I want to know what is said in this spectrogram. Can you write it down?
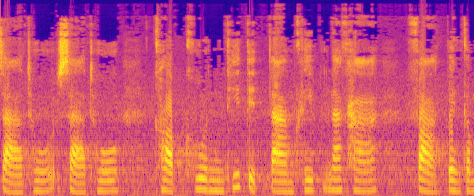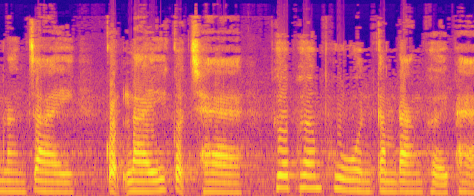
สาธุ สาธุ ขอบคุณที่ติดตามคลิปนะคะ ฝากเป็นกำลังใจ กดไลค์ กดแชร์ เพื่อเพิ่มพูนกำลังเผยแผ่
